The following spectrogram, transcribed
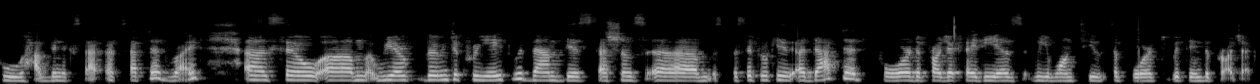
who have been accept- accepted, right? Uh, so um, we are going to create with them these sessions um, specifically adapted for the project ideas we want to support within the project.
